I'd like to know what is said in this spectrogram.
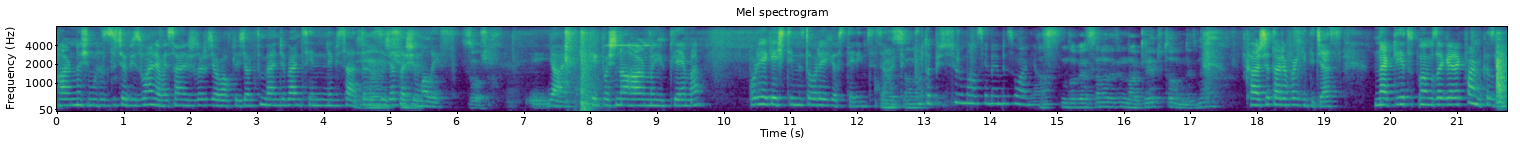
Harun'a şimdi hızlıca biz var ya mesajları cevaplayacaktım. Bence ben seninle bir saatte Yani hızlıca şimdi- taşınmalıyız. Zor. Ee, Yani tek başına Harun'a yükleyemem. Oraya geçtiğimizde orayı göstereyim size Ben artık. sana- Burada bir sürü malzememiz var ya. Aslında ben sana dedim nakliye tutalım dedim ama Karşı tarafa gideceğiz. Nakliye tutmamıza gerek var mı kızlar?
